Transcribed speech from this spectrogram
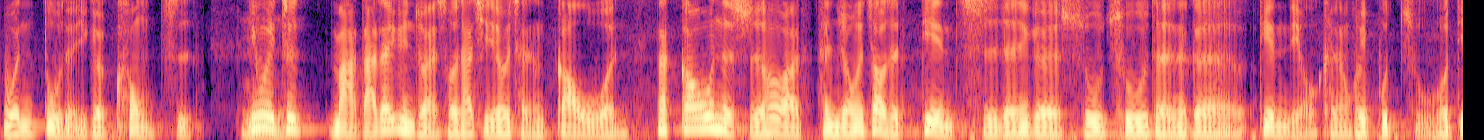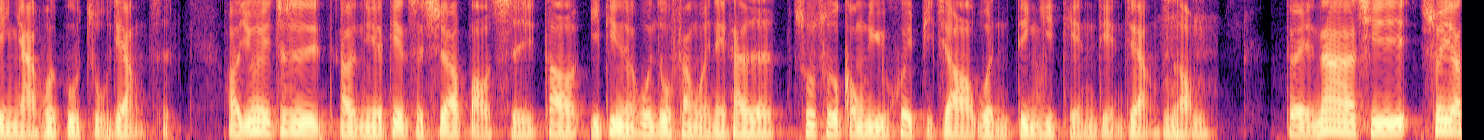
温度的一个控制，因为这马达在运转的时候，它其实会产生高温。那高温的时候啊，很容易造成电池的那个输出的那个电流可能会不足，或电压会不足这样子。哦，因为就是呃，你的电池是要保持到一定的温度范围内，它的输出的功率会比较稳定一点点这样子哦。对，那其实所以要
